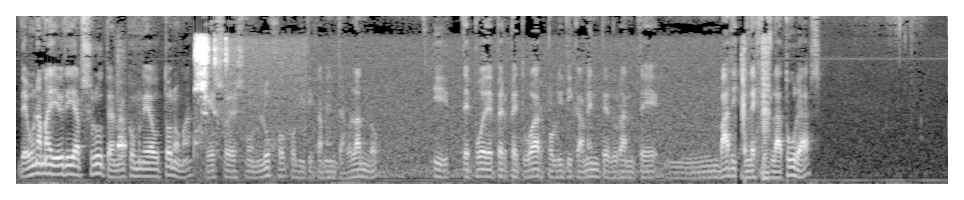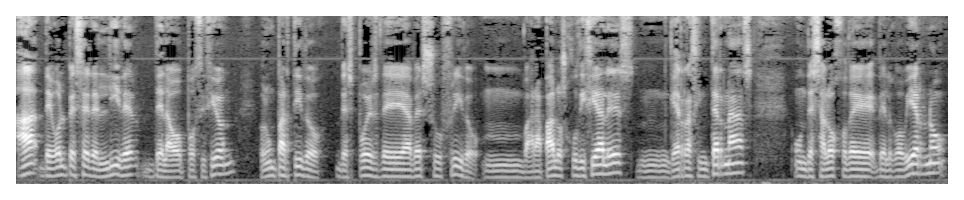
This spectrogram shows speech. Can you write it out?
de una mayoría absoluta en una comunidad autónoma, que eso es un lujo políticamente hablando, y te puede perpetuar políticamente durante mm, varias legislaturas, a de golpe ser el líder de la oposición con un partido después de haber sufrido mm, varapalos judiciales, mm, guerras internas, un desalojo del gobierno,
